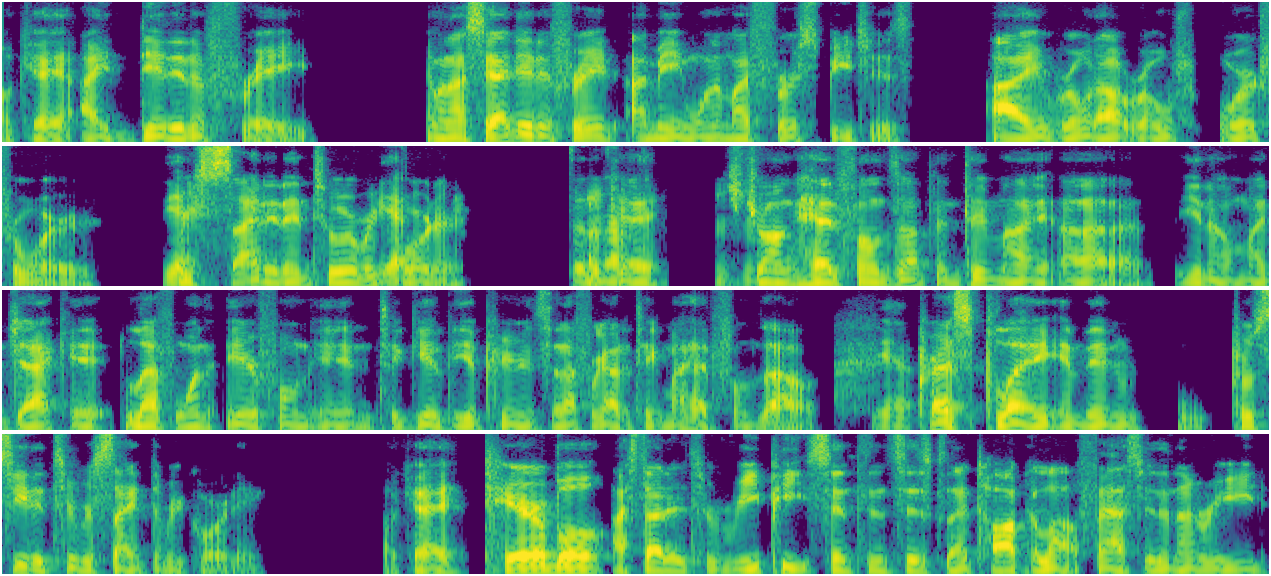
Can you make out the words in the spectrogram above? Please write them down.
Okay, I did it afraid, and when I say I did it afraid, I mean one of my first speeches, I wrote out word for word, Yeah. recited into a recorder. That. Okay. hmm Strung headphones up into my uh, you know, my jacket, left one earphone in to give the appearance that I forgot to take my headphones out. Yeah. Press play and then proceeded to recite the recording. Okay. Terrible. I started to repeat sentences because I talk a lot faster than I read.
